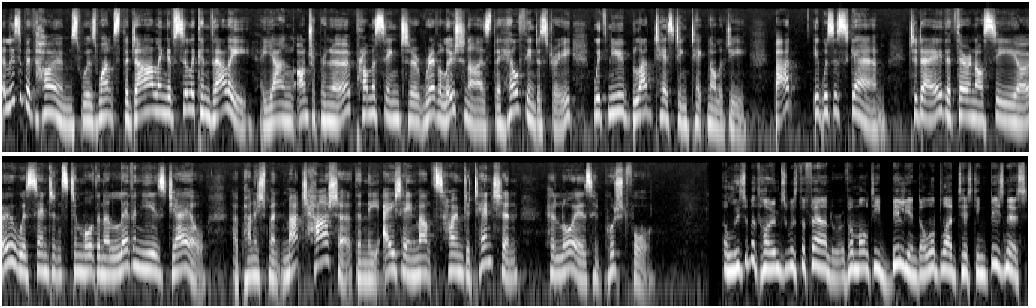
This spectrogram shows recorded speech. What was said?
Elizabeth Holmes was once the darling of Silicon Valley, a young entrepreneur promising to revolutionise the health industry with new blood testing technology. But it was a scam. Today, the Theranos CEO was sentenced to more than 11 years jail, a punishment much harsher than the 18 months home detention her lawyers had pushed for. Elizabeth Holmes was the founder of a multi billion dollar blood testing business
